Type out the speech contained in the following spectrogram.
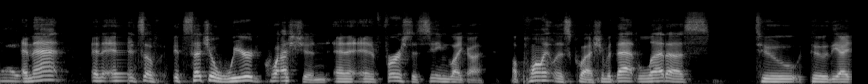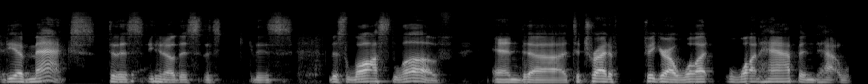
Right. And that and, and it's a it's such a weird question, and, and at first it seemed like a a pointless question, but that led us to to the idea of Max, to this you know this this this this lost love and uh, to try to figure out what what happened, how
